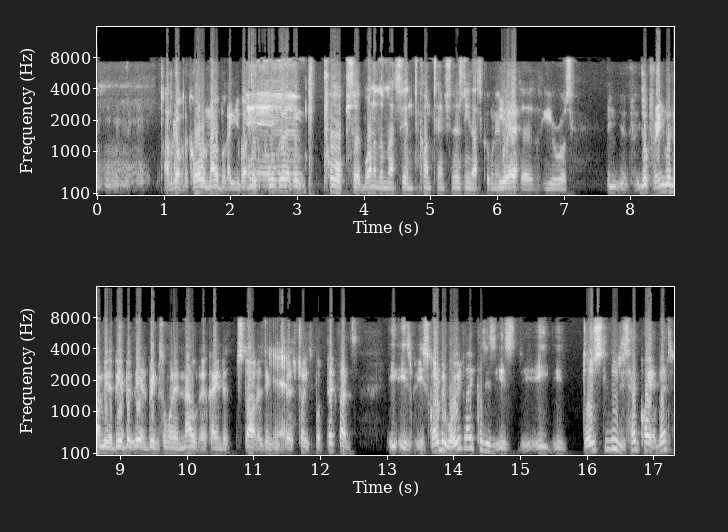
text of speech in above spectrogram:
I forget what they call him now, but like you've got I think. Um, Pope's at one of them that's in contention, isn't he? That's coming in Yeah. the, the Euros. Look for England. I mean, it'd be a bit late to bring someone in now to kind of start as England's Yeah. first choice. But Pickford's he, he's he's got to be worried, like because he's, he's he, he does lose his head quite a bit.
